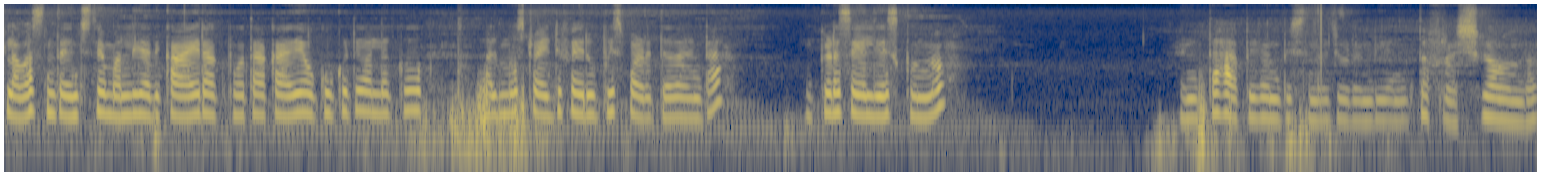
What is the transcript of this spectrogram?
ఫ్లవర్స్ని తెంచితే మళ్ళీ అది కాయ రాకపోతే ఆ కాయ ఒక్కొక్కటి వాళ్ళకు ఆల్మోస్ట్ ట్వంటీ ఫైవ్ రూపీస్ పడుతుందంట. ఇక్కడ సేల్ చేసుకున్నాం. ఎంత హ్యాపీగా అనిపిస్తుందో చూడండి ఎంత ఫ్రెష్గా ఉందో.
